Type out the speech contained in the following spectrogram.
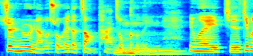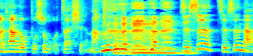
进入哪个所谓的状态就可以，嗯、因为其实基本上都不是我在写嘛，只是只是哪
